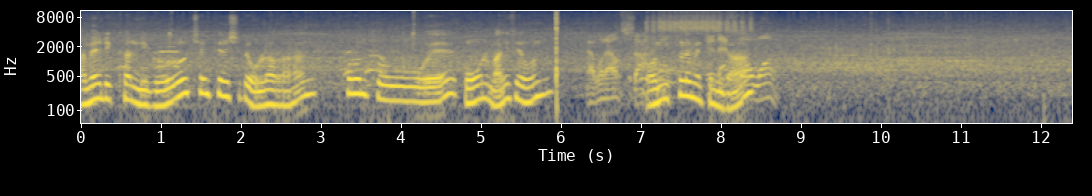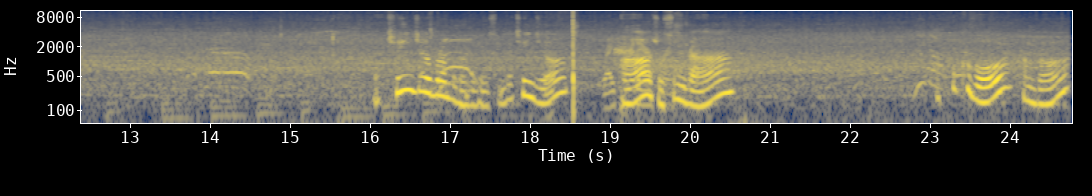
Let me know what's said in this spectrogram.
아메리칸 리그 챔피언십에 올라간 토론토에 공헌을 많이 세운. 어니 클레멘트입니다. 체인지업을 한번 던져보겠습니다. 체인지업. 아. 좋습니다. 포크볼 한번.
